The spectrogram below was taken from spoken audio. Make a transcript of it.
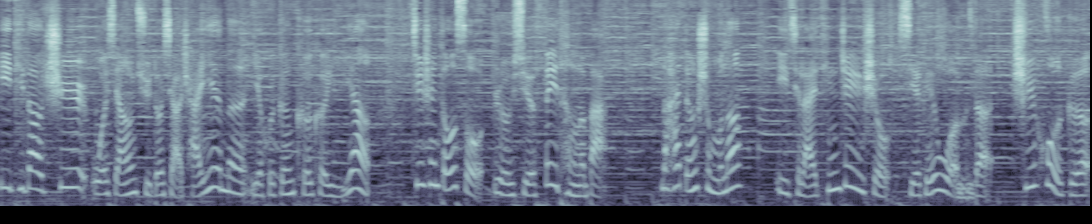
一提到吃，我想许多小茶叶们也会跟可可一样，精神抖擞，热血沸腾了吧？那还等什么呢？一起来听这一首写给我们的吃货歌。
